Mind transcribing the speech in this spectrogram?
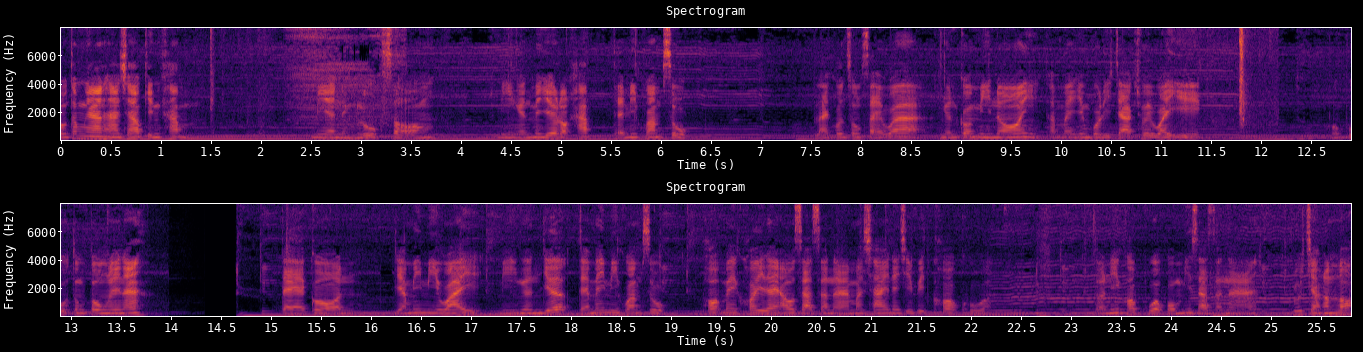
ผมทำงานหาเช้ากินค่ำเมียหนึ่งลูกสองมีเงินไม่เยอะหรอกครับ แต่มีความสุข หลายคนสงสัยว่าเงินก็มีน้อยทำไมยังบริจาคช่วยไว้อีก ผมพูดตรงๆเลยนะ แต่ก่อนยังไม่มีไว้ มีเงินเยอะแต่ไม่มีความสุข เพราะไม่ค่อยได้เอาศาสนามาใช้ในชีวิตครอบครัว ตอนนี้ครอบครัวผมมีศาสนา รู้จักอันเลอ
